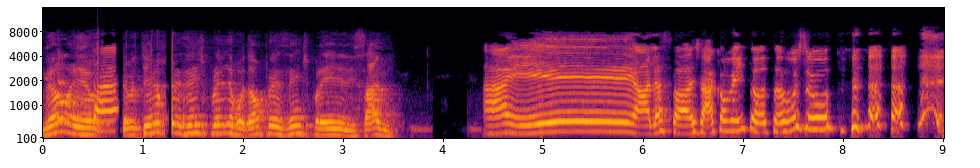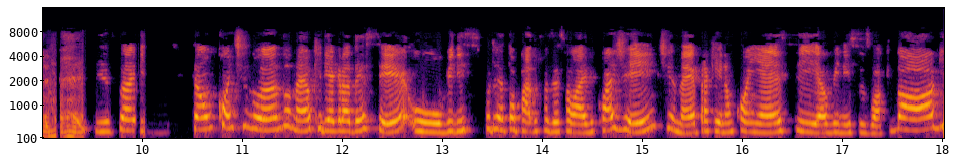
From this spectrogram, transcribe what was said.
Não, eu, tá. eu tenho um presente pra ele, eu vou dar um presente pra ele, ele sabe? Aê! Olha só, já comentou, tamo junto. Isso aí. Então, continuando, né, eu queria agradecer o Vinícius por ter topado fazer essa live com a gente, né? Para quem não conhece, é o Vinícius Lock Dog,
